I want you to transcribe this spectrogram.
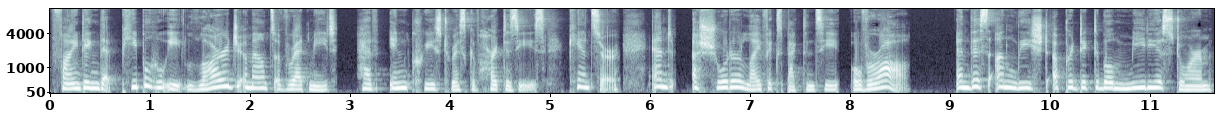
finding that people who eat large amounts of red meat have increased risk of heart disease, cancer, and a shorter life expectancy overall. And this unleashed a predictable media storm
